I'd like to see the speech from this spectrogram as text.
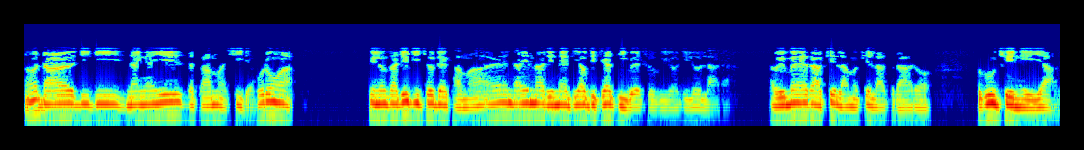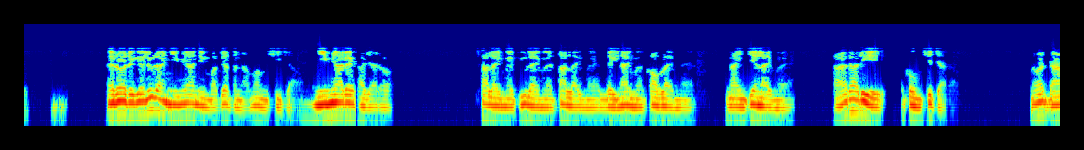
နော်ဒါဒီဒီနိုင်ငံရေးစကားမှရှိတယ် ဟိုတုန်းကပြင်လုံစာချုပ်ကြီးချုပ်တဲ့အခါမှာအဲတိုင်းရင်းသားတွေနဲ့ တယောက်တစ်ချက်စီပဲဆိုပြီးတော့ ဒီလိုလာတာ ဒါပေမဲ့အဲ့ဒါဖြစ်လား မဖြစ်လားဆိုတာတော့ အခုအခြေအနေရအဲ့တော့ တကယ်လို့လည်းညီမြနေမှာပြဿနာမှ မရှိကြဘူး ညီမြတဲ့ခါကျတော့ ချလိုက်မယ် ပြူလိုက်မယ်တတ်လိုက်မယ် လိန်လိုက်မယ် ကောက်လိုက်မယ် နိုင်ကျင့်လိုက်မယ် အဲ့ဒါတွေအကုန်ဖြစ်ကြတာနော် ဒါ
